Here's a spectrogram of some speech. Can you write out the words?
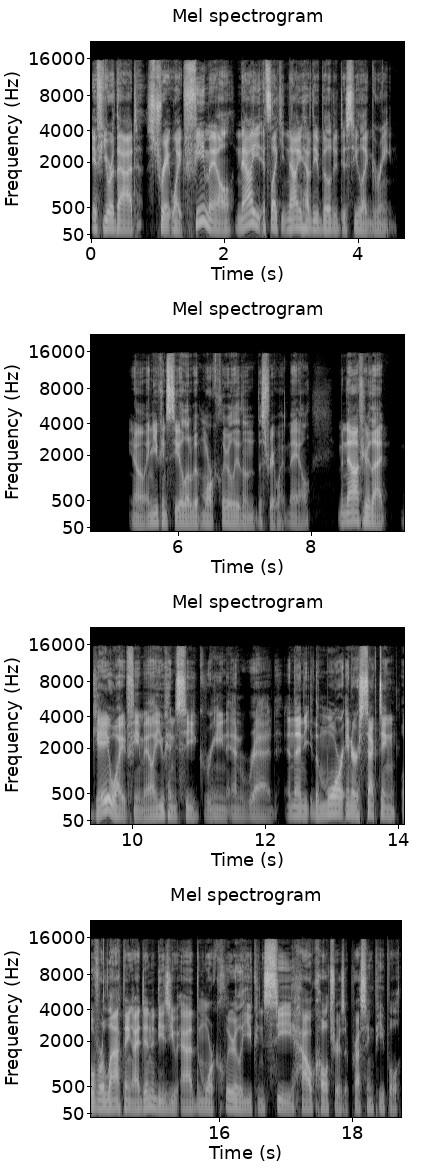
if you're that straight white female, now you, it's like now you have the ability to see like green, you know, and you can see a little bit more clearly than the straight white male. But now if you're that gay white female, you can see green and red. And then the more intersecting, overlapping identities you add, the more clearly you can see how culture is oppressing people.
